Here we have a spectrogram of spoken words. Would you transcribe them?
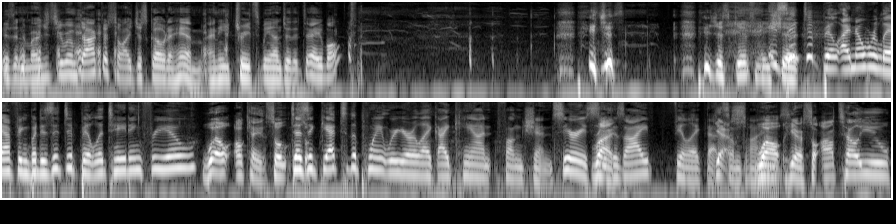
is an emergency room doctor, so I just go to him, and he treats me under the table. he just he just gives me Is shit. it debil? I know we're laughing, but is it debilitating for you? well, okay, so Does so- it get to the point where you're like, I can't function? Seriously, Right. because I feel like that yes. sometimes. Well, here, so I'll tell you.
